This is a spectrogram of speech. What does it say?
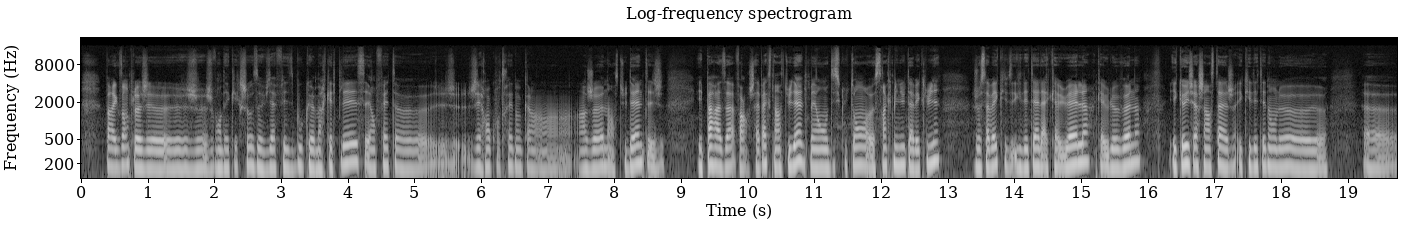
par exemple, je, je, je, vendais quelque chose via Facebook Marketplace. Et en fait, j'ai rencontré donc un, un, jeune, un student. Et, et par hasard, enfin, je savais pas que c'était un student, mais en discutant cinq minutes avec lui, je savais qu'il était à la KUL, KU Leuven, et qu'il cherchait un stage, et qu'il était dans le. Euh, euh,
